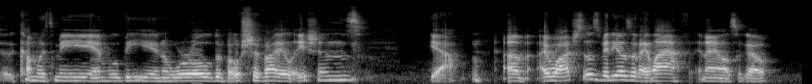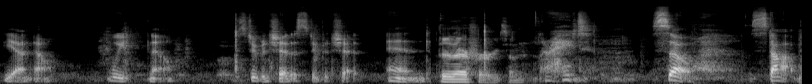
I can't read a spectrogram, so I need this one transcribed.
uh, come with me and we'll be in a world of OSHA violations? Yeah. Um, I watch those videos and I laugh and I also go, yeah, no. We, no. Stupid shit is stupid shit. And, They're there for a reason. alright. So, stop.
